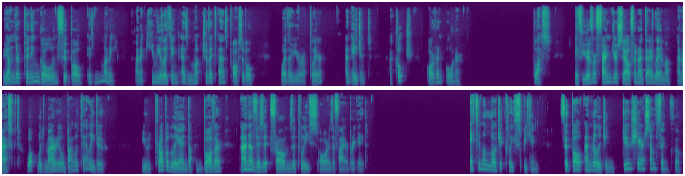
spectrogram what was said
The underpinning goal in football is money and accumulating as much of it as possible, whether you're a player, an agent, a coach, or an owner. Plus, if you ever found yourself in a dilemma and asked, what would Mario Balotelli do? you would probably end up in bother and a visit from the police or the fire brigade. Etymologically speaking, football and religion do share something, though.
